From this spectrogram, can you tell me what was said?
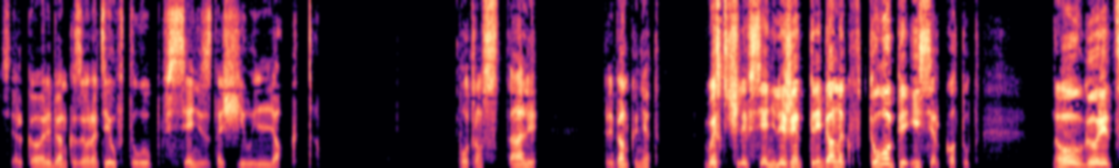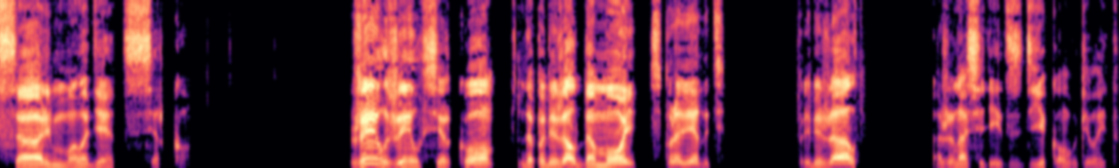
Серко ребенка заворотил в тулуп, все не затащил и лег. Утром встали, ребенка нет. Выскочили в сени, лежит ребенок в тулупе, и Серко тут. Ну, говорит царь, молодец, Серко. Жил, жил Серко, да побежал домой спроведать. Прибежал, а жена сидит с дьяком выпивает.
